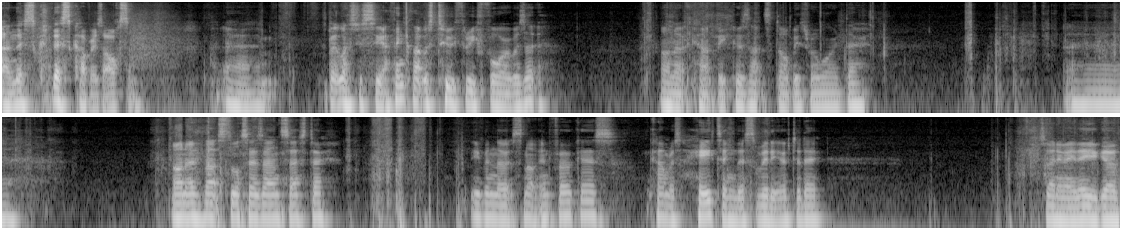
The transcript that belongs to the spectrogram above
and this this cover is awesome. Um, but let's just see. I think that was two, three, four. Was it? Oh no, it can't be because that's Dobby's reward there. Uh, oh no, that still says ancestor, even though it's not in focus. Camera's hating this video today. So anyway, there you go.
